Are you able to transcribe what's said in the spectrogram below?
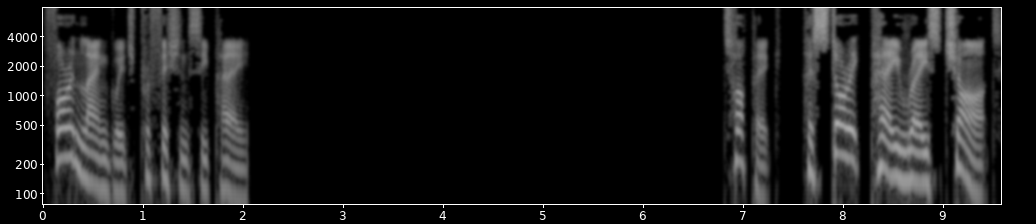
Foreign language proficiency pay Historic pay raise chart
